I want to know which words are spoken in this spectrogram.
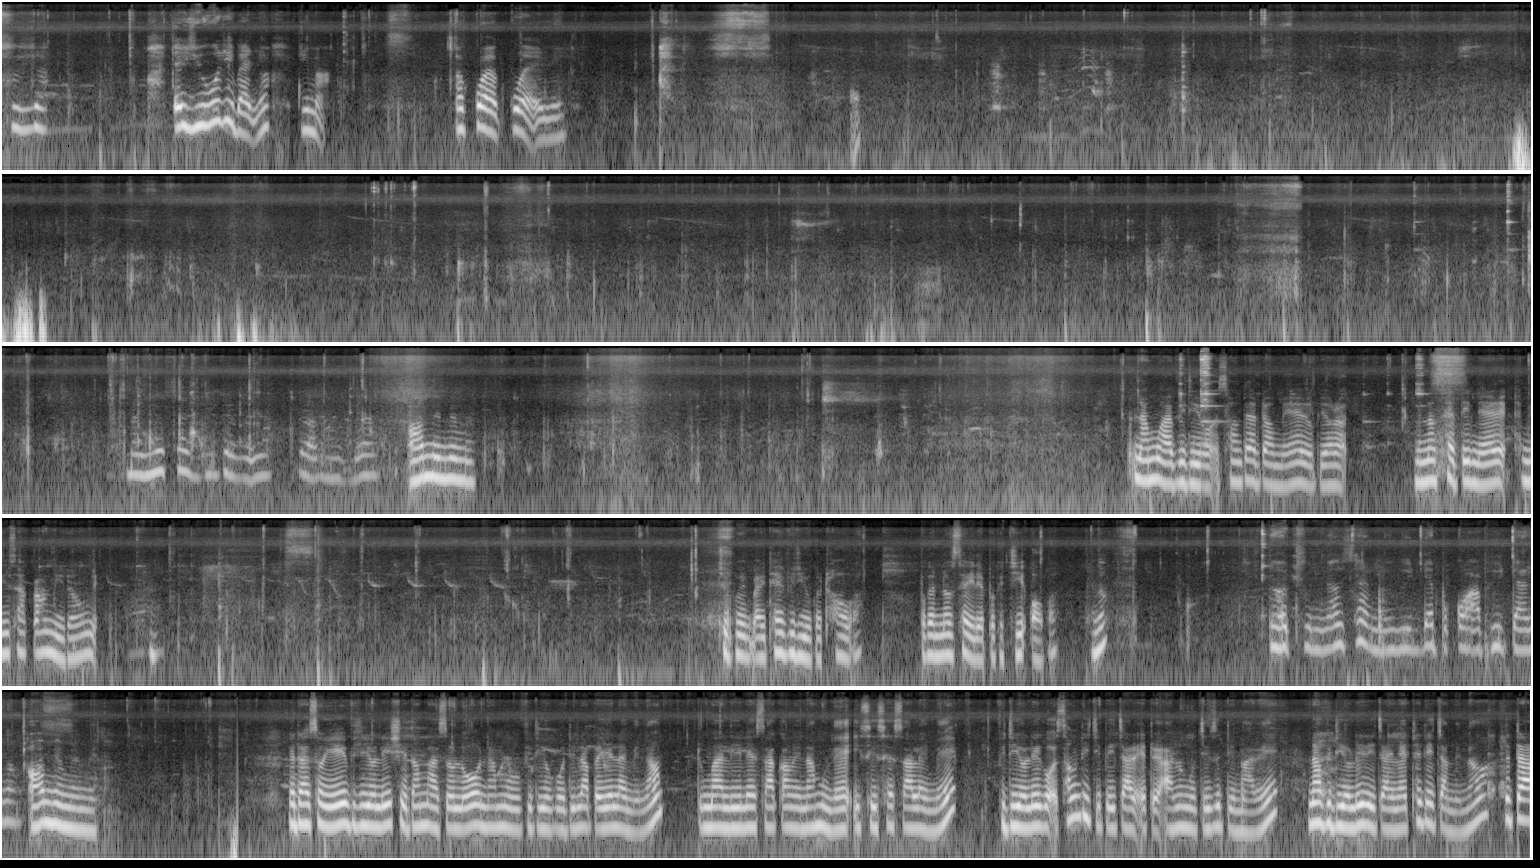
ဆရာအယူဒီပဲနော်ဒီမှာအကွ က်ကွက်လေးမင်းဆက်ဒီပဲရမ်းတယ်အော်မင်းမင်းမင်းနားမွာဗီဒီယိုအဆုံးသတ်တော့မယ်လို့ပြောတော့မနှက်ဆက်သေးနဲ့တဲ့ထမင်းစားကောင်းနေတော့တဲ့ချစ်ဖွင့်ပိုက်တဲ့ဗီဒီယိုကထောက်ပါပကနှုတ်ဆက်ရတဲ့ပကကြီးអော်ပါနော် တော့သူနောက်ဆက်မီတဲ့ပကွာဖိတန်းတော့အော်မင်းမင်းမင်းအဲဒါဆိုရင်ဗီဒီယိုလေးရှေ့သွားမှာဆိုလို့နားမူဗီဒီယိုကိုဒီလောက်ပဲရေးလိုက်မယ်နော်ဒီမလေးလဲစားကောင်းနေနားမူလဲ easy ဆက်စားလိုက်မယ်ဗီဒီယိုလေးကိုအဆုံးထိကြည့်ပေးကြတဲ့အတွက်အားလုံးကိုကျေးဇူးတင်ပါတယ်နောက်ဗီဒီယိုလေးတွေကြိုင်လဲထပ်ထကြမယ်နော်တတာ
